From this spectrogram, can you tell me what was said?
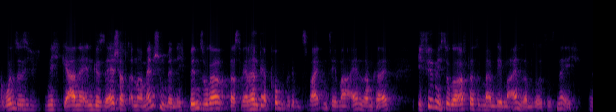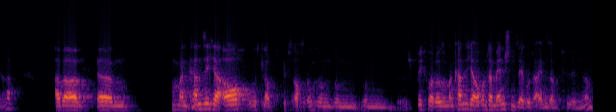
grundsätzlich nicht gerne in Gesellschaft anderer Menschen bin. Ich bin sogar, das wäre dann der Punkt mit dem zweiten Thema Einsamkeit, ich fühle mich sogar öfters in meinem Leben einsam, so ist es nicht. Ja? Aber ähm, man kann sich ja auch, ich glaube, es gibt auch so ein, so, ein, so ein, Sprichwort, also man kann sich ja auch unter Menschen sehr gut einsam fühlen. Ne?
